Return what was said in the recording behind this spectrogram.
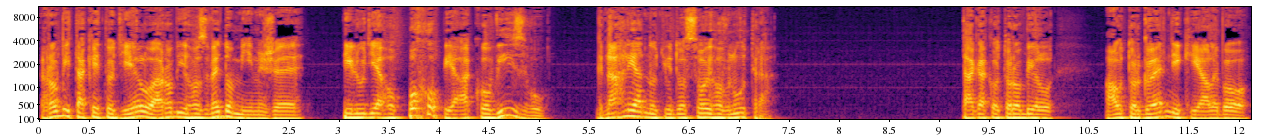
robí takéto dielo a robí ho s vedomím, že tí ľudia ho pochopia ako výzvu k nahliadnutiu do svojho vnútra, tak ako to robil autor Guerniky alebo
